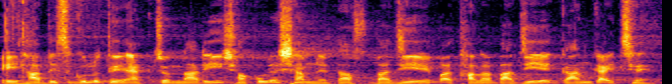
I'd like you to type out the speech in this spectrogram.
এই হাদিসগুলোতে একজন নারী সকলের সামনে দাফ বাজিয়ে বা থালা বাজিয়ে গান গাইছে।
